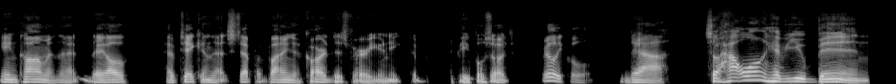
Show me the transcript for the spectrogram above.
in common that they all have taken that step of buying a card that's very unique to people. So it's really cool. Yeah. So how long have you been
